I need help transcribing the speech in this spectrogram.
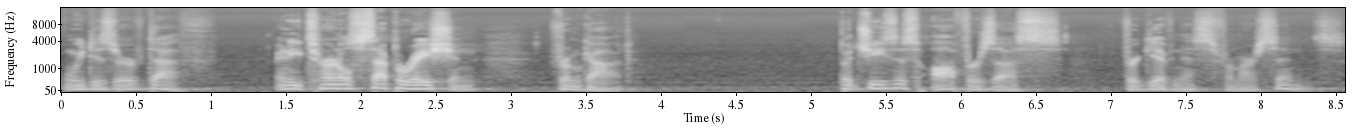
We deserve death, an eternal separation from God. But Jesus offers us forgiveness from our sins.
